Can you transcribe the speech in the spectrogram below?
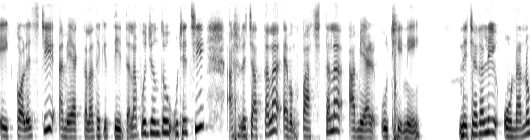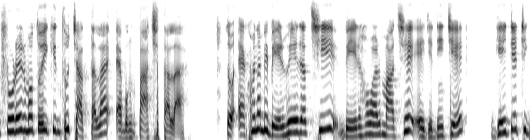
এই কলেজটি, আমি একতলা থেকে তিনতলা পর্যন্ত উঠেছি। আসলে চারতলা এবং পাঁচতলা আমি আর উঠিনি। ন্যাচারালি অন্যান্য ফ্লোরের মতোই কিন্তু চারতলা এবং পাঁচতলা। তো এখন আমি বের হয়ে যাচ্ছি। বের হওয়ার মাঝে এই যে নিচে, গেটের ঠিক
